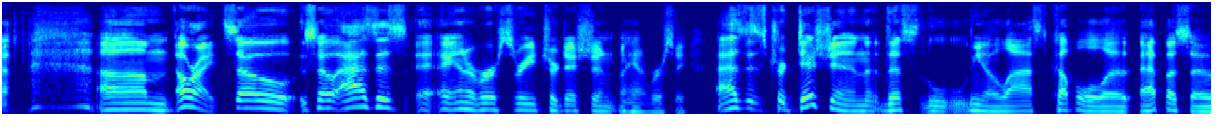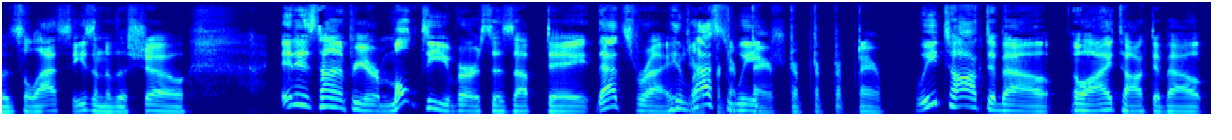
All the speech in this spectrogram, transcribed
um, all right. So, so as is anniversary tradition, anniversary, as is tradition, this you know last couple of episodes, the last season of the show. It is time for your multiverses update. That's right. Last week we talked about, oh, I talked about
